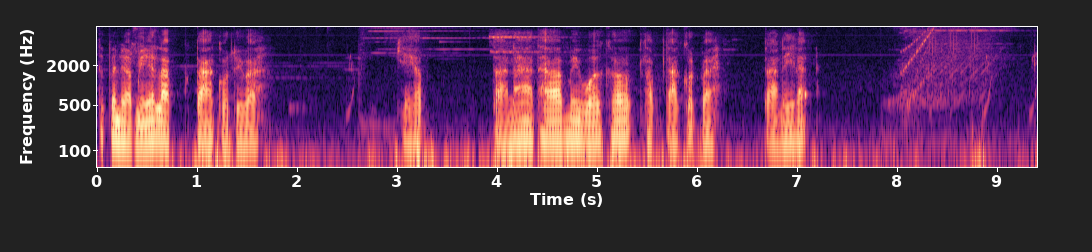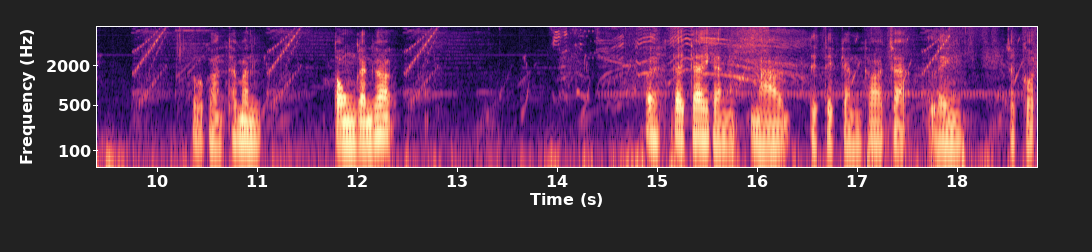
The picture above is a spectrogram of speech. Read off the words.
ถ้าเป็นแบบนี้หลับตากดดีกว่าโอเคครับ ตาหน้าถ้าไม่เวิร์กก็หลับตากดไป ตานี้แหละดูก่อนถ้ามัน ตรงกันก็เอ้ยใกล้ๆกันมาติดๆกันก็จะเล็งจะกด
